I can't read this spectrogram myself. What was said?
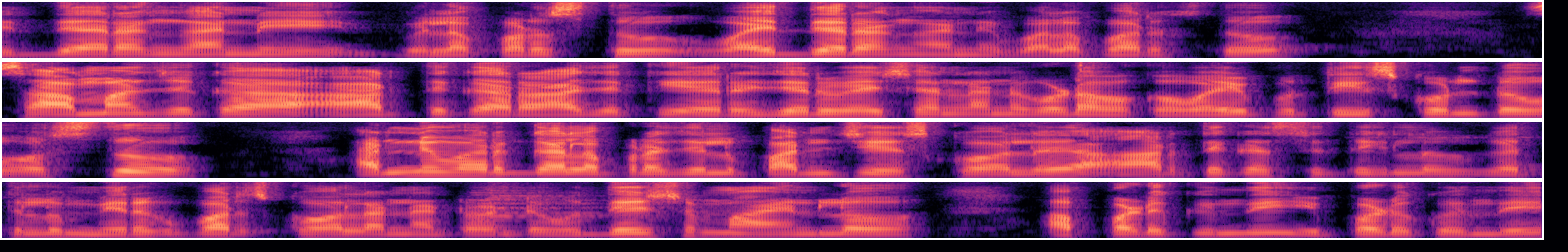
విద్యారంగాన్ని బలపరుస్తూ వైద్య రంగాన్ని బలపరుస్తూ సామాజిక ఆర్థిక రాజకీయ రిజర్వేషన్లను కూడా ఒకవైపు తీసుకుంటూ వస్తూ అన్ని వర్గాల ప్రజలు పని చేసుకోవాలి ఆర్థిక స్థితిలో గతులు మెరుగుపరచుకోవాలన్నటువంటి ఉద్దేశం ఆయనలో అప్పటికింది ఇప్పటికింది.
